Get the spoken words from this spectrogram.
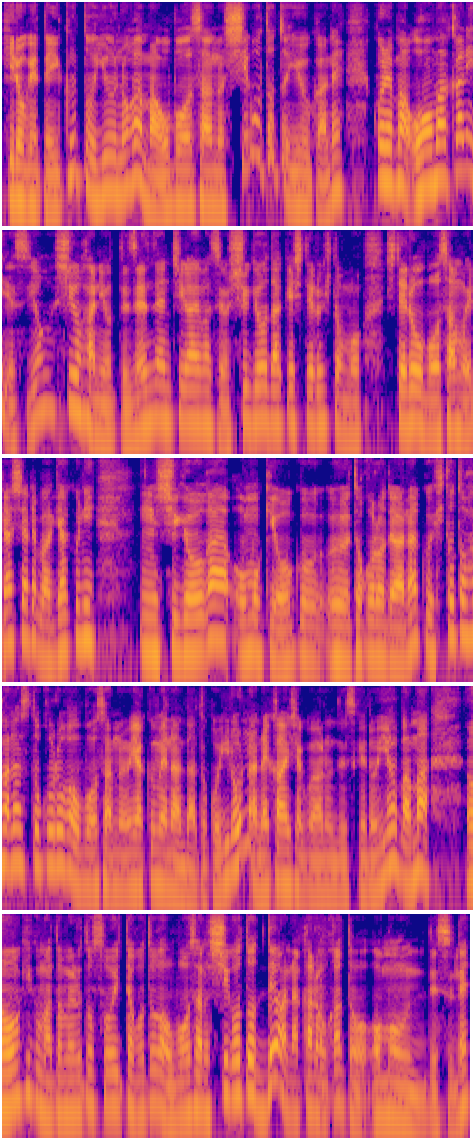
広げていくというのが、まあ、お坊さんの仕事というかね、これまあ、大まかにですよ。宗派によって全然違いますよ。修行だけしてる人も、してるお坊さんもいらっしゃっしゃれば逆に、うん、修行が重きを置くところではなく、人と話すところがお坊さんの役目なんだと、こういろんなね、解釈があるんですけど、いわばまあ、大きくまとめるとそういったことがお坊さんの仕事ではなかろうかと思うんですね。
